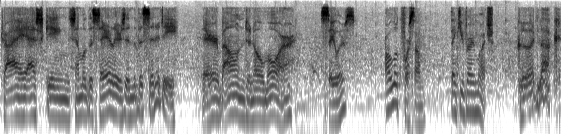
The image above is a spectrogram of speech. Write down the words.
Try asking some of the sailors in the vicinity. They're bound to know more. Sailors? I'll look for some. Thank you very much. Good luck.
